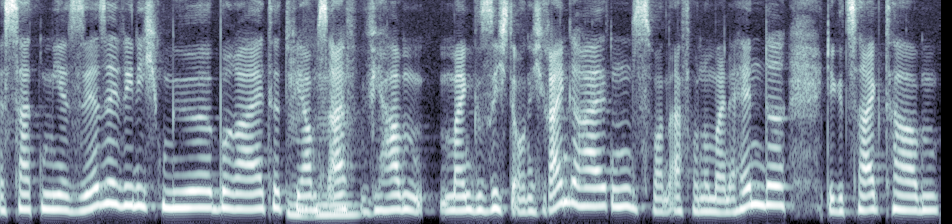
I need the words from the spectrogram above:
Es hat mir sehr, sehr wenig Mühe bereitet. Wir, mhm. wir haben mein Gesicht auch nicht reingehalten. Es waren einfach nur meine Hände, die gezeigt haben,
